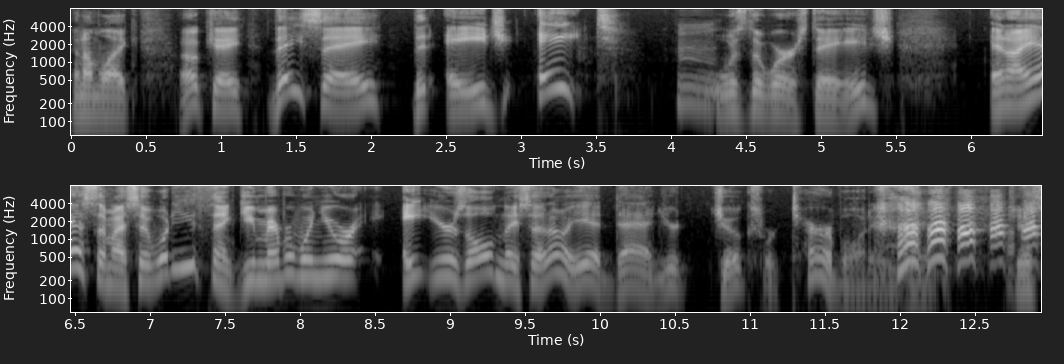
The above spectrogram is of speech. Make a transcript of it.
and I'm like, "Okay, they say that age 8 hmm. was the worst age." And I asked them, I said, what do you think? Do you remember when you were eight years old? And they said, oh, yeah, Dad, your jokes were terrible at eight. Just,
